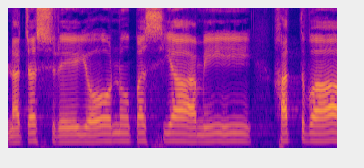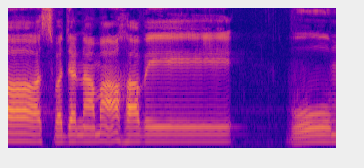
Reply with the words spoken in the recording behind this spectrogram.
నచ శ్రేయోను పశ్యామి హత్వా స్వజనమాహవే. ఓం.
